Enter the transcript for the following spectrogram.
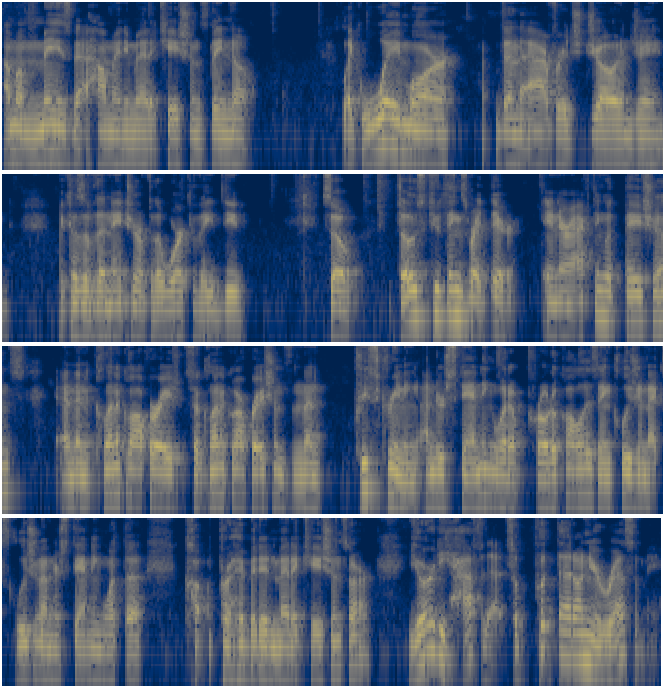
I'm amazed at how many medications they know. Like way more than the average Joe and Jane because of the nature of the work they do. So those two things right there, interacting with patients and then clinical operations, so clinical operations and then pre-screening, understanding what a protocol is, inclusion, exclusion, understanding what the prohibited medications are, you already have that. So put that on your resume.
